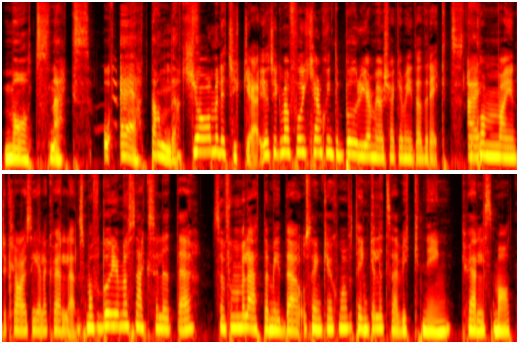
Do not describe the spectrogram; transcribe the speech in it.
mat, snacks och ätandet? Ja, men det tycker jag. Jag tycker man får kanske inte börja med att käka middag direkt. Då Nej. kommer man ju inte klara sig hela kvällen. Så man får börja med att snacksa lite, sen får man väl äta middag och sen kanske man får tänka lite så här viktning, kvällsmat,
